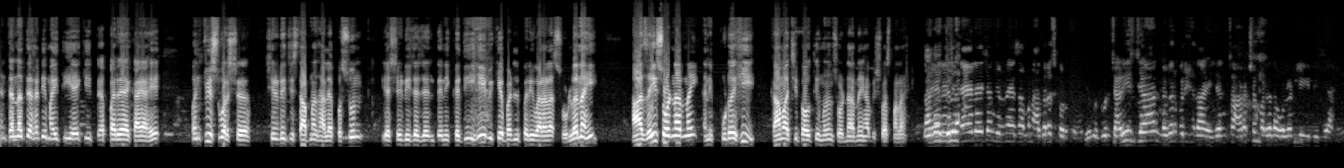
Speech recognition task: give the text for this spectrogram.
आणि त्यांना त्यासाठी माहिती आहे की पर्याय काय आहे. पंचवीस वर्ष शिर्डीची स्थापना झाल्यापासून या शिर्डीच्या जनतेने कधीही विखे पाटील परिवाराला सोडलं नाही. आजही सोडणार नाही आणि पुढेही कामाची पावती म्हणून सोडणार नाही हा विश्वास मला आहे. न्यायालयाच्या निर्णयाचा आपण आदरच करतो. चाळीस ज्या नगर परिषद आहे ज्यांचा आरक्षण मर्यादा ओलांडली गेलेली आहे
